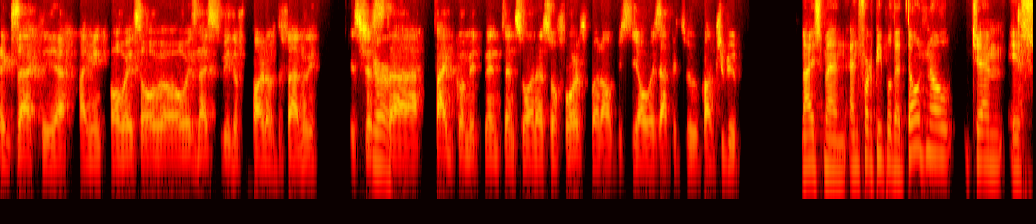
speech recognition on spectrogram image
Exactly. Yeah. I mean, always, always, always nice to be the part of the family. It's just Sure. uh, time commitment and so on and so forth. But obviously, always happy to contribute. Nice man. And for the people that don't know, Jem is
